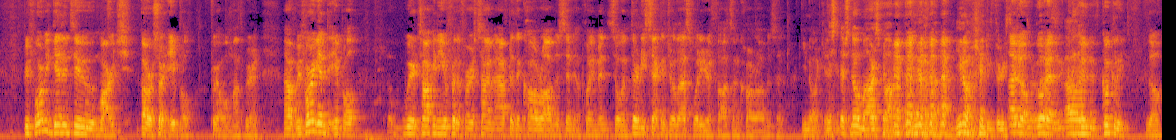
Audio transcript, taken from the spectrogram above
before we get into March, or sorry, April, forgot what month we're in. Uh, before we get into April, we're talking to you for the first time after the Carl Robinson appointment. So in 30 seconds or less, what are your thoughts on Carl Robinson? You know I can't. there's no Mars bar. you know I can't do thirty. I know. seconds Go or ahead, less. Um, quickly. No.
